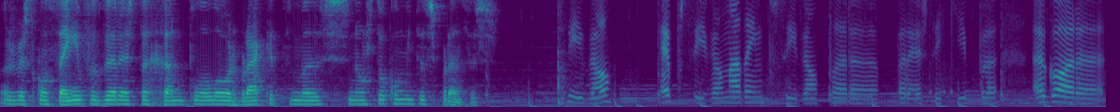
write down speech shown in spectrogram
vamos ver se conseguem fazer esta run pela lower bracket, mas não estou com muitas esperanças. Possível, é possível, nada é impossível para, para esta equipa. Agora,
